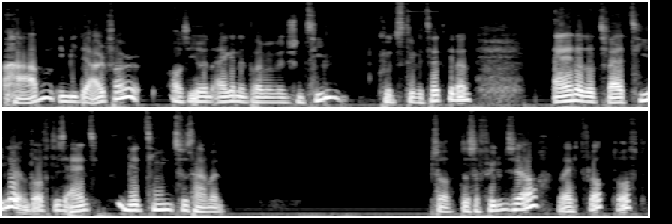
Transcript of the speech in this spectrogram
Haben im Idealfall aus ihren eigenen Träumen, Wünschen, Zielen, kurz TWZ genannt, ein oder zwei Ziele und oft ist eins, wir ziehen zusammen. So, das erfüllen sie auch, recht flott oft.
